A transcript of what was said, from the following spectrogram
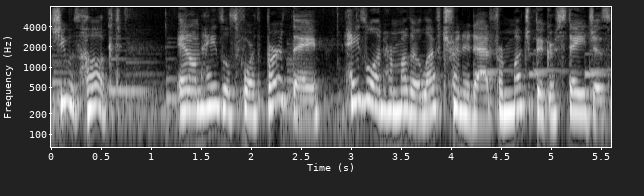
She was hooked. And on Hazel's fourth birthday, Hazel and her mother left Trinidad for much bigger stages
